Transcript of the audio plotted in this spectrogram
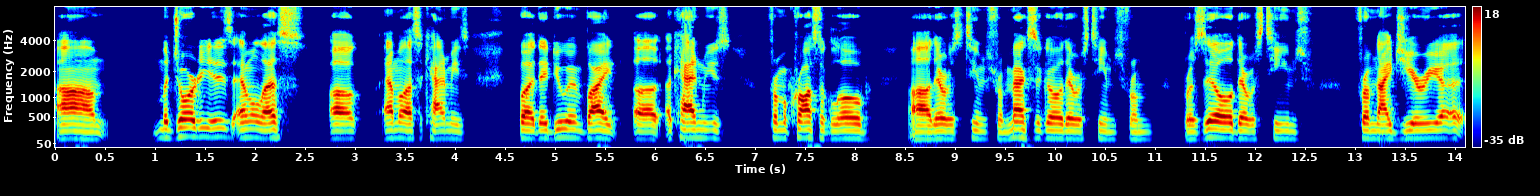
Um, majority is MLS, uh, MLS academies, but they do invite uh, academies from across the globe. Uh, there was teams from Mexico, there was teams from Brazil, there was teams from Nigeria.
